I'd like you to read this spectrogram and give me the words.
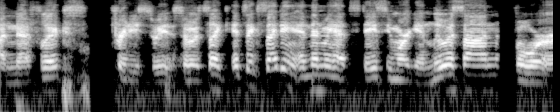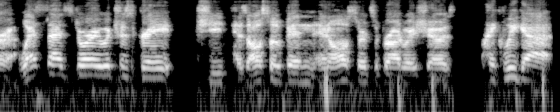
on Netflix pretty sweet. So it's like it's exciting. And then we had Stacey Morgan Lewis on for West Side Story, which was great. She has also been in all sorts of Broadway shows. Like we got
